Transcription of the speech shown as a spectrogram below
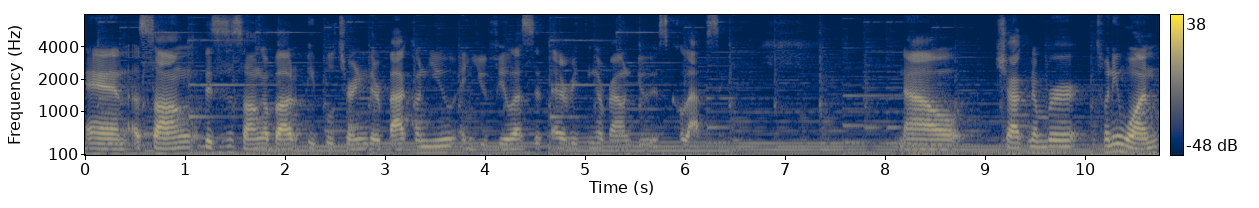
And a song, this is a song about people turning their back on you and you feel as if everything around you is collapsing. Now, track number 21,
